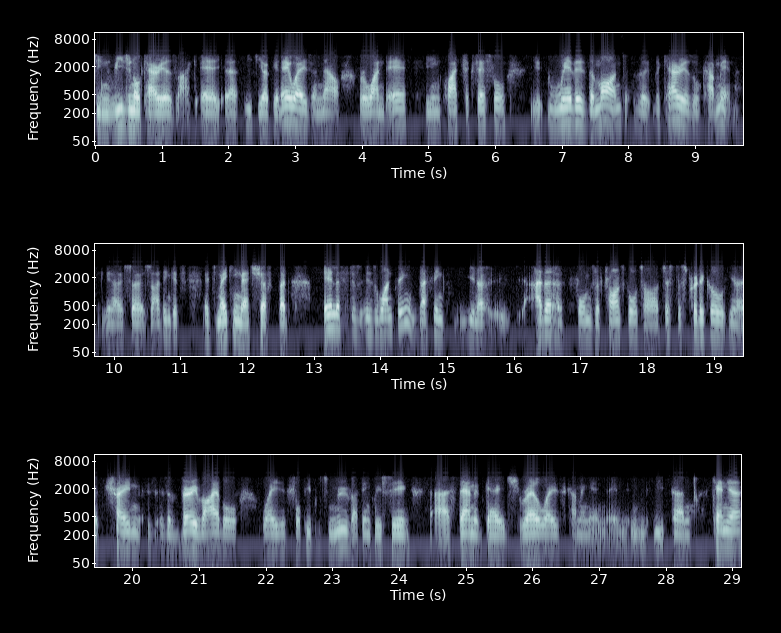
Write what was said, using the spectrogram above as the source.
seen regional carriers like Air, uh, Ethiopian Airways and now Rwanda Air being quite successful. You, where there's demand, the, the carriers will come in. You know, so so I think it's it's making that shift. But airlift is, is one thing, but I think you know other forms of transport are just as critical. You know, train is, is a very viable way for people to move. I think we're seeing uh, standard gauge railways coming in in, in um, Kenya,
